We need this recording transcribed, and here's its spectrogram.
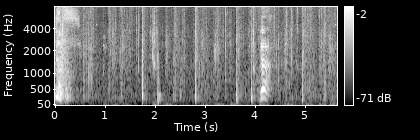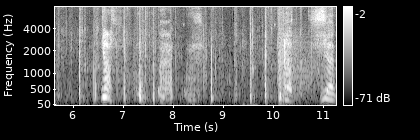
Yes. Shit.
